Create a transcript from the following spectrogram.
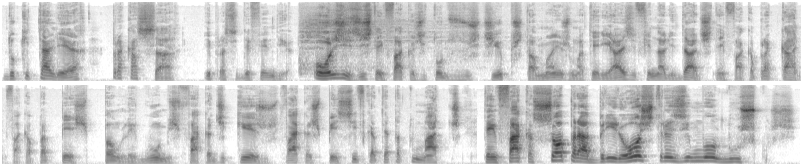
do que talher para caçar e para se defender. Hoje existem facas de todos os tipos, tamanhos, materiais e finalidades. Tem faca para carne, faca para peixe, pão, legumes, faca de queijos, faca específica até para tomate. Tem faca só para abrir ostras e moluscos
